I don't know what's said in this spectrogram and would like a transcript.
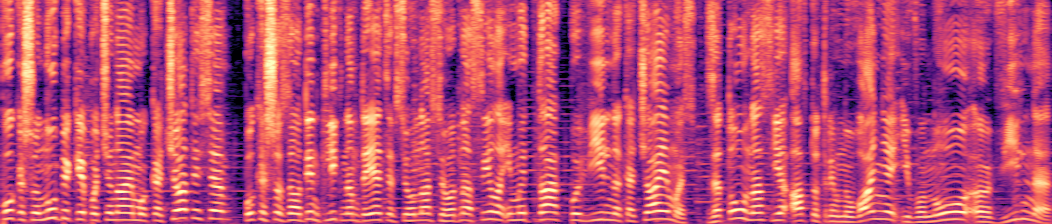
поки що нубіки починаємо качатися. Поки що за один клік нам дається всього-навсього одна сила, і ми так повільно качаємось. Зато у нас є автотренування, і воно е, вільне.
